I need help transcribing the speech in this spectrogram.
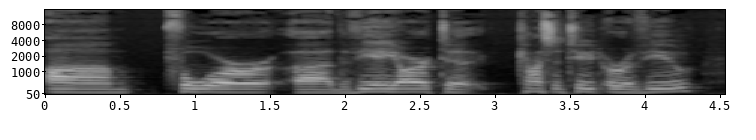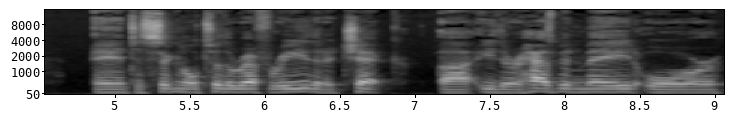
um, for uh, the VAR to constitute a review and to signal to the referee that a check uh, either has been made or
